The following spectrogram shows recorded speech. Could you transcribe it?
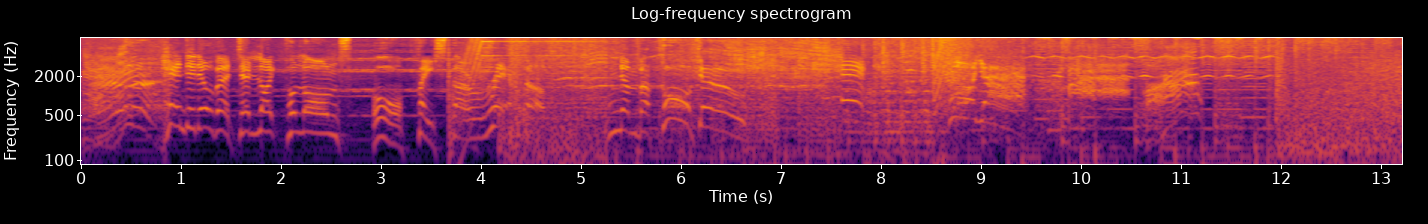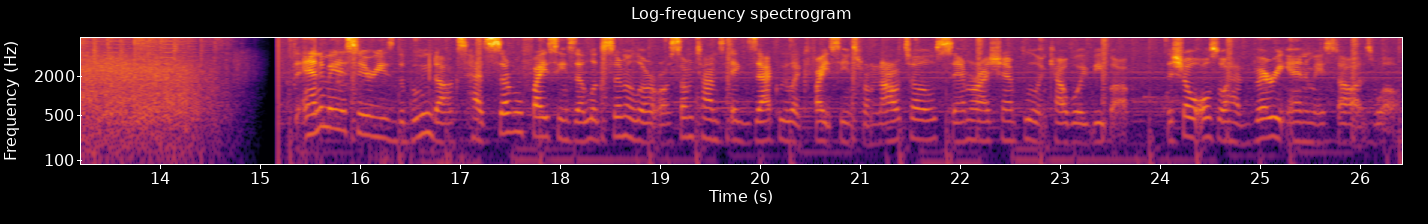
Hand it over, delightful lawns, or face the wrath of number four go! Ek! The animated series The Boondocks has several fight scenes that look similar or sometimes exactly like fight scenes from Naruto, Samurai Champloo, and Cowboy Bebop. The show also had very anime style as well.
